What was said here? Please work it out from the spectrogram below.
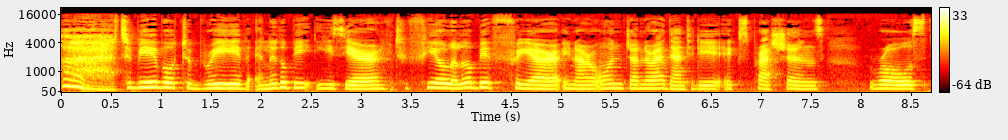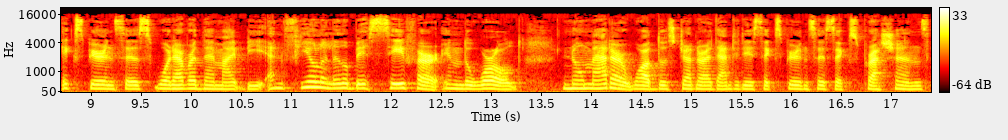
to be able to breathe a little bit easier, to feel a little bit freer in our own gender identity expressions roles, experiences, whatever they might be, and feel a little bit safer in the world, no matter what those gender identities, experiences, expressions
